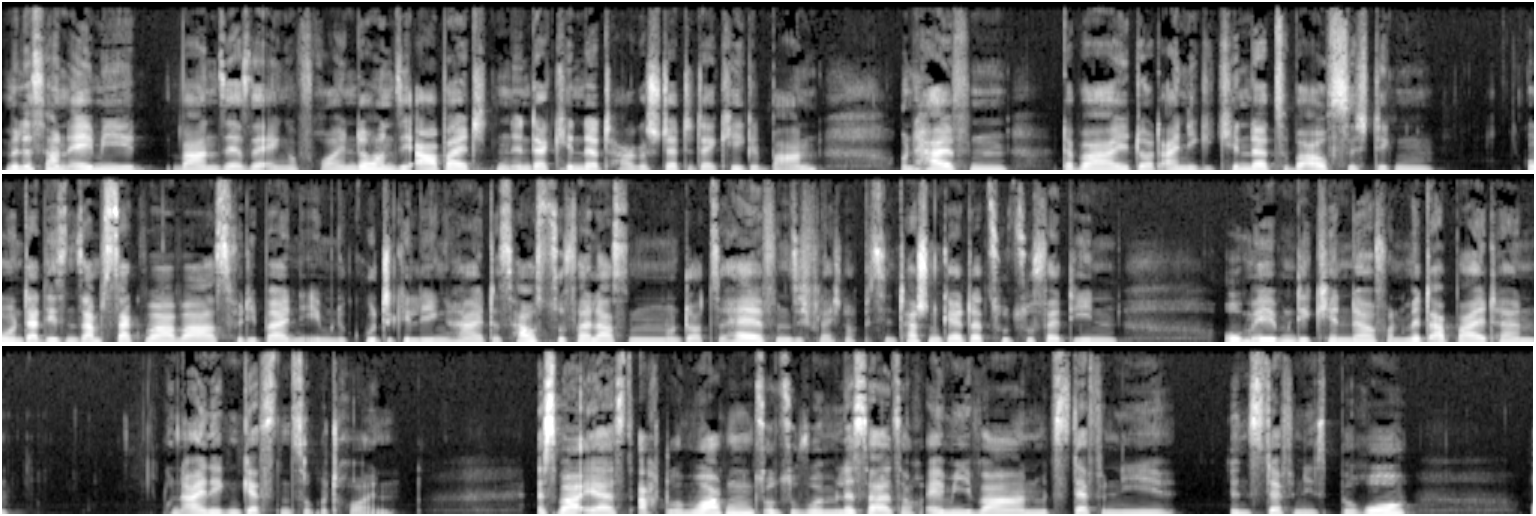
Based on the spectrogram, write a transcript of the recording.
Melissa und Amy waren sehr, sehr enge Freunde und sie arbeiteten in der Kindertagesstätte der Kegelbahn und halfen dabei, dort einige Kinder zu beaufsichtigen. Und da diesen Samstag war, war es für die beiden eben eine gute Gelegenheit, das Haus zu verlassen und dort zu helfen, sich vielleicht noch ein bisschen Taschengeld dazu zu verdienen, um eben die Kinder von Mitarbeitern und einigen Gästen zu betreuen. Es war erst 8 Uhr morgens und sowohl Melissa als auch Amy waren mit Stephanie in Stephanies Büro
